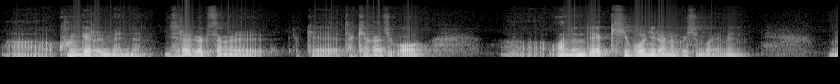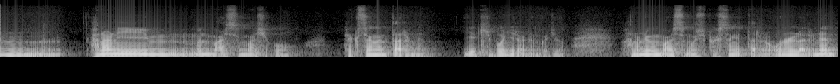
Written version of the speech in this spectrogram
어, 관계를 맺는 이스라엘 백성을 이렇게 택해 가지고 어, 왔는데 기본이라는 것이 뭐냐면 음, 하나님은 말씀하시고 백성은 따르는 이게 기본이라는 거죠. 하나님은 말씀하시고 백성이 따르는 오늘날에는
